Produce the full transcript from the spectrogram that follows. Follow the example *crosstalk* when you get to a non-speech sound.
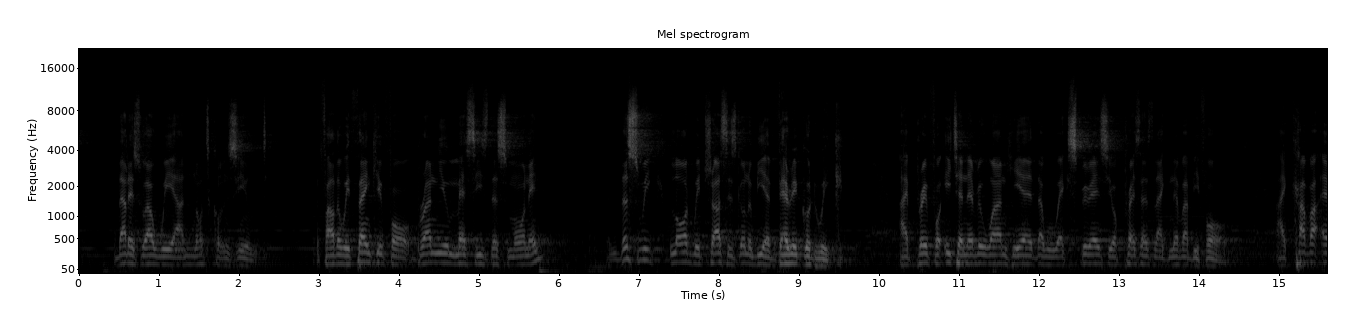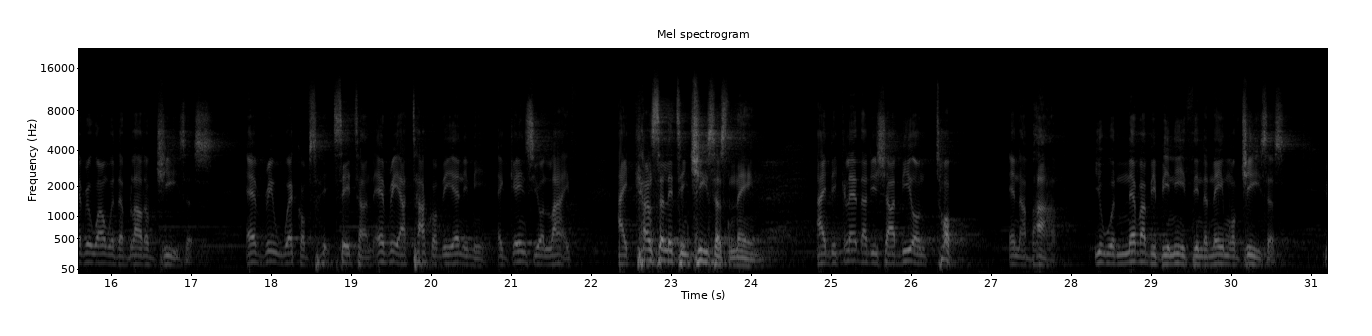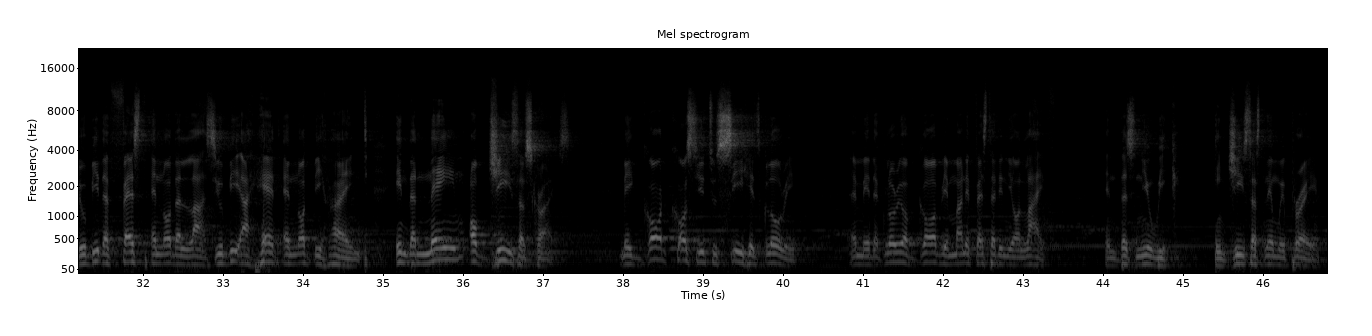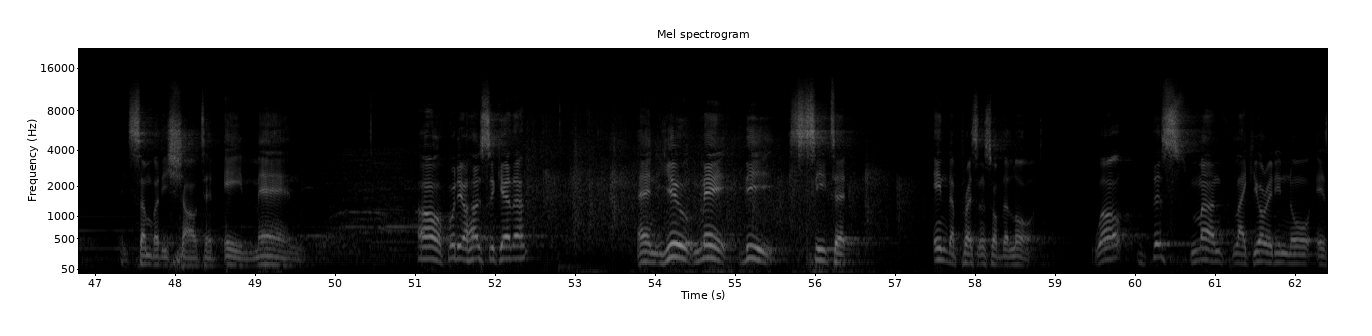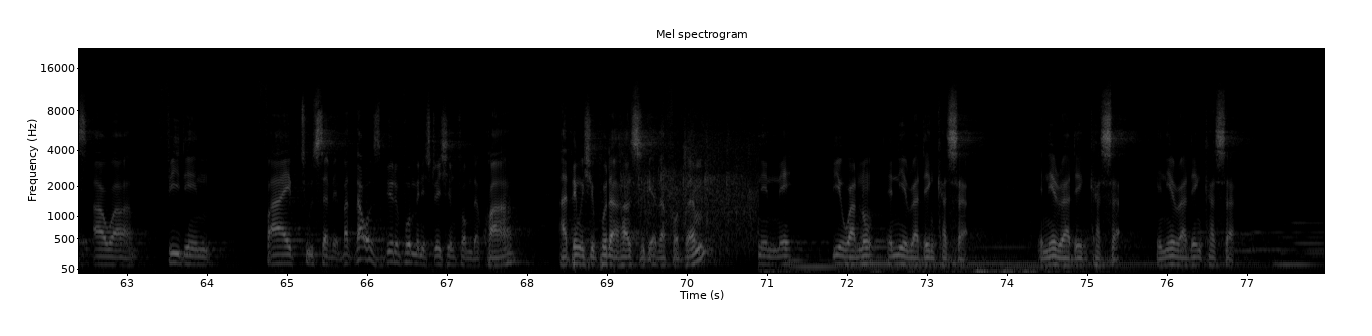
that is why we are not consumed. Father, we thank you for brand new mercies this morning. And this week, Lord, we trust is going to be a very good week. I pray for each and every one here that will experience your presence like never before. I cover everyone with the blood of Jesus every work of Satan, every attack of the enemy against your life, I cancel it in Jesus' name. I declare that you shall be on top and above. You will never be beneath in the name of Jesus. You'll be the first and not the last. You'll be ahead and not behind in the name of Jesus Christ. May God cause you to see his glory and may the glory of God be manifested in your life in this new week. In Jesus' name we pray. And somebody shouted, Amen. Oh, put your hands together. And you may be seated in the presence of the Lord. Well, this month, like you already know, is our feeding 527. But that was beautiful ministration from the choir. I think we should put our hands together for them.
